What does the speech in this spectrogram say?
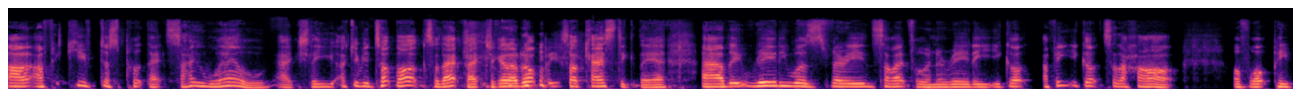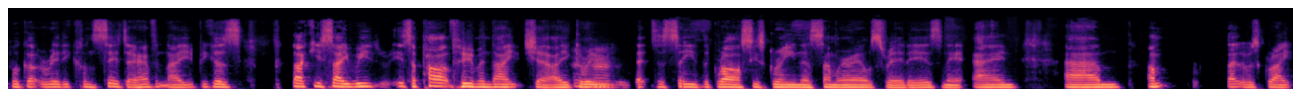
Oh, I think you've just put that so well. Actually, I give you top marks for that, Patrick. And I'm not being sarcastic there. Um, it really was very insightful, and really you got. I think you got to the heart of what people got to really consider, haven't they? Because, like you say, we it's a part of human nature. I agree mm-hmm. that to see the grass is greener somewhere else, really, isn't it? And um, um that was great.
